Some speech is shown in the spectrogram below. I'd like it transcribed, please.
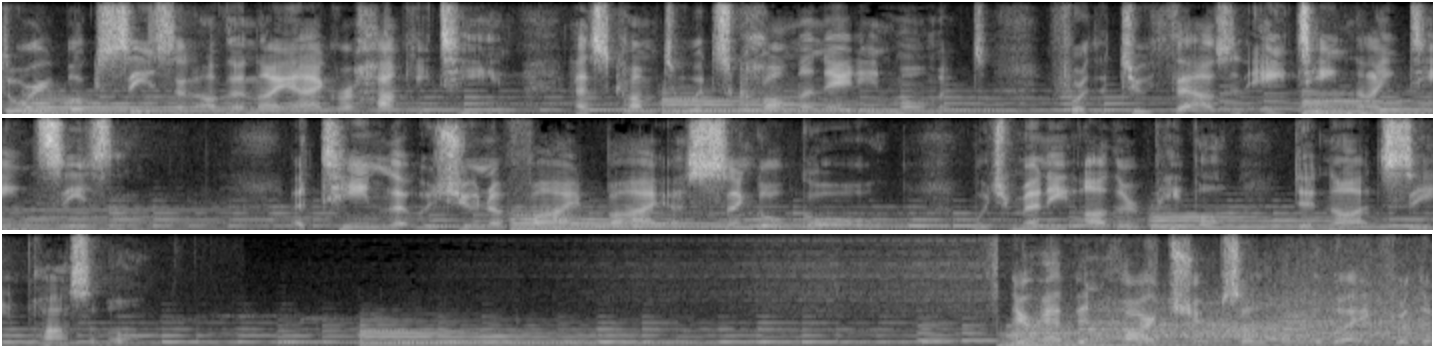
storybook season of the Niagara hockey team has come to its culminating moment for the 2018 19 season. A team that was unified by a single goal, which many other people did not see possible. There have been hardships along the way for the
